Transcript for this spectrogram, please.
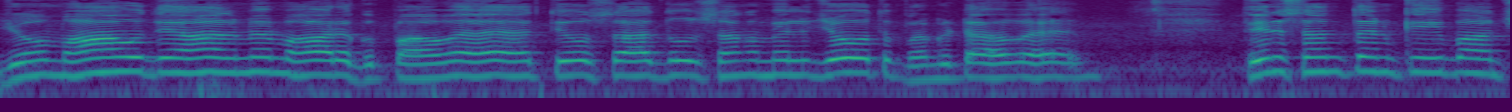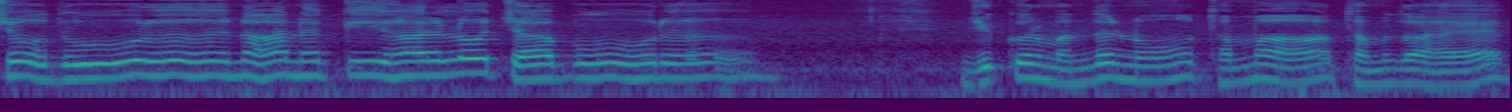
ਜੋ ਮਹਾ ਉਦਿਆਨ ਮੈਂ ਮਾਰਗ ਪਾਵੇ, ਤਿਉ ਸਾਧੂ ਸੰਗ ਮਿਲ ਜੋਤ ਪ੍ਰਗਟਾਵੇ। ਤਿਨ ਸੰਤਨ ਕੀ ਬਾਛੋ ਦੂਰ, ਨਾਨਕ ਕੀ ਹਰ ਲੋਚਾ ਪੂਰ। ਜਿਕਰ ਮੰਦਰ ਨੂੰ ਥਮਾ ਥਮਦਾ ਹੈ,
